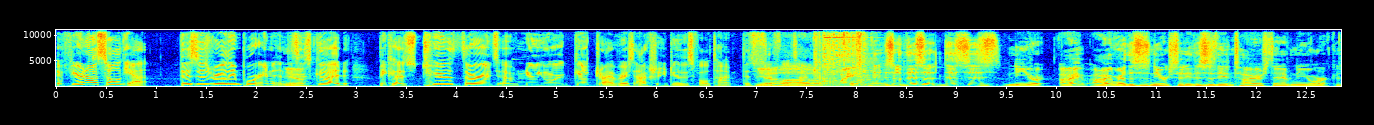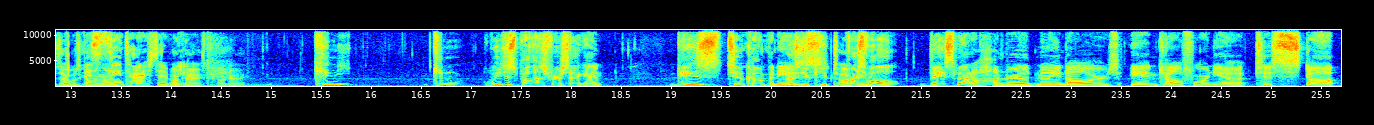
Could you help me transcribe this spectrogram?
if you're not sold yet, this is really important and Yeah. this is good because two thirds of New York gig drivers actually do this full time. This is Yeah. their full time job. Wait, th- so this is this is New York. I I read this is New York City. This is the entire state of New York. Is that what's going on? This is going the on? entire state of New Okay, York. okay. Can y- can we just pause for a second? These two companies, As you keep talking. First of all, they spent a hundred million dollars in California to stop,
